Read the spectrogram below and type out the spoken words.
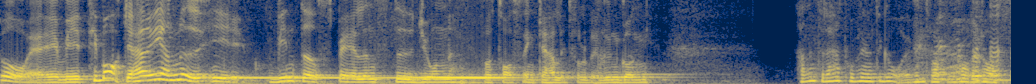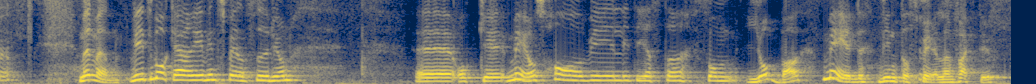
Då är vi tillbaka här igen nu i Vinterspelen-studion. Vi får ta och sänka här lite för det blir rundgång. Hade inte det här problemet igår? Jag vet inte varför vi har det idag. Men men, vi är tillbaka här i Vinterspelen-studion. Eh, och eh, med oss har vi lite gäster som jobbar med vinterspelen faktiskt.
